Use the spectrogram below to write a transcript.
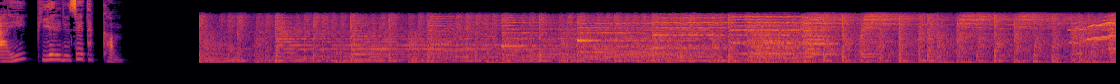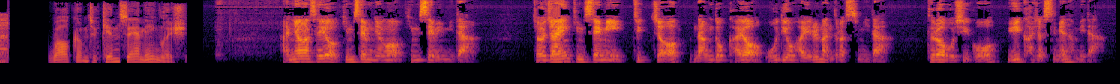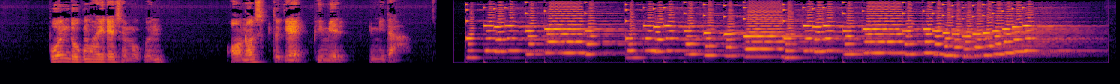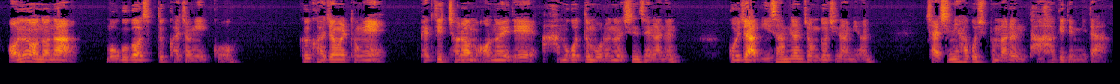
iblog.com Welcome to Kim Sam English. 안녕하세요. 김쌤 영어 김쌤입니다. 저자인 김쌤이 직접 낭독하여 오디오 파일을 만들었습니다. 들어보시고 유익하셨으면 합니다. 본 녹음 파일의 제목은 언어 습득의 비밀입니다. 어느 언어나 모국어 습득 과정이 있고 그 과정을 통해 백지처럼 언어에 대해 아무것도 모르는 신생아는 고작 2, 3년 정도 지나면 자신이 하고 싶은 말은 다 하게 됩니다.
